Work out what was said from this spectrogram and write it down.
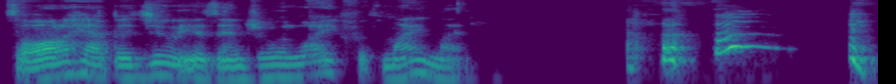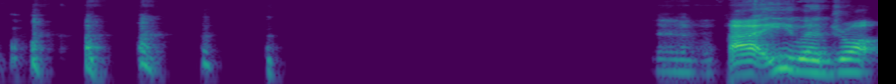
So all I have to do is enjoy life with my money. I even draw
